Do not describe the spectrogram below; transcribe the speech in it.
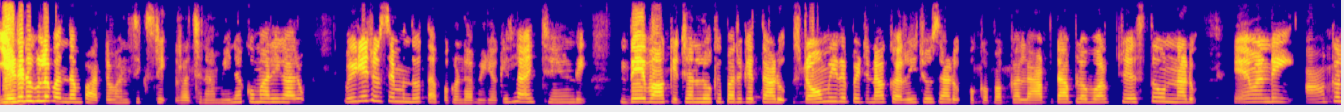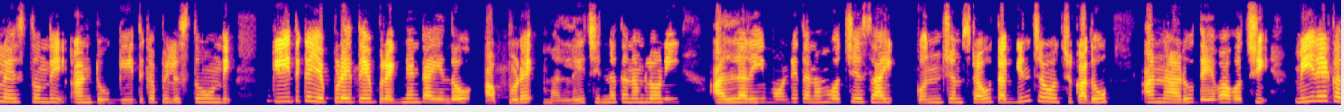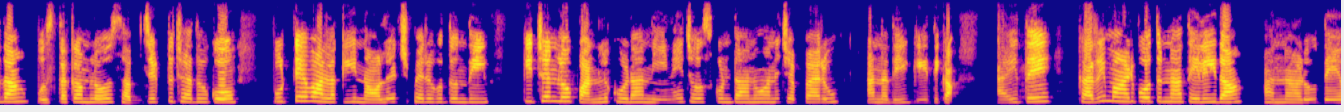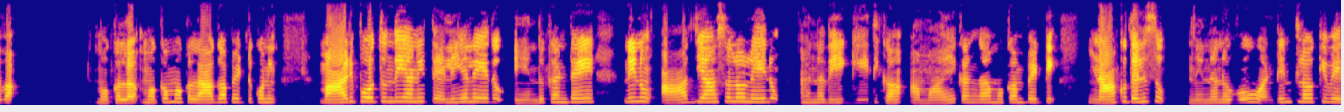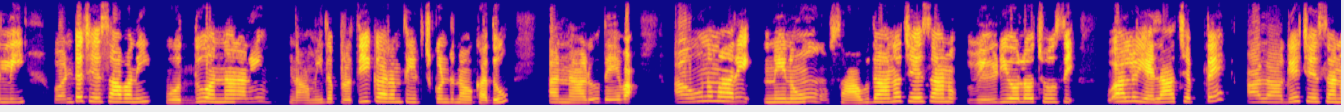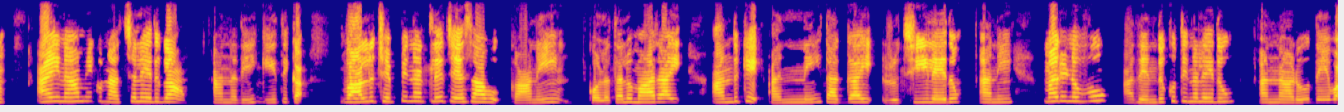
ఏడడుగుల బంధం part one sixty Rachana Meenakumari garu. Video చూసే ముందు తప్పకుండా వీడియోకి లైక్ చేయండి. దేవా కిచెన్లోకి పరిగెత్తాడు. స్టవ్ మీద పెట్టిన కర్రీ చూశాడు. ఒక పక్క ల్యాప్టాప్లో వర్క్ చేస్తూ ఉన్నాడు. ఏమండి ఆకలేస్తుంది అంటూ గీతిక పిలుస్తూ ఉంది. గీతిక ఎప్పుడైతే ప్రెగ్నెంట్ అయిందో అప్పుడే మళ్ళీ చిన్నతనంలోని అల్లరి మొండితనం వచ్చేసాయి కొంచెం స్టవ్ తగ్గించవచ్చు కదూ? అన్నాడు దేవా వచ్చి. మీరే కదా పుస్తకంలో సబ్జెక్టు చదువుకో పుట్టే వాళ్ళకి నాలెడ్జ్ పెరుగుతుంది. కిచెన్లో పనులు కూడా నేనే చూసుకుంటాను అని చెప్పారు అన్నది గీతిక. అయితే కర్రీ మాడిపోతున్నా తెలీదా? అన్నాడు దేవ. మొకల ముఖం ఒకలాగా పెట్టుకుని మాడిపోతుంది అని తెలియలేదు. ఎందుకంటే నేను ఆ ధ్యాసలో లేను అన్నది గీతిక అమాయకంగా ముఖం పెట్టి. నాకు తెలుసు నిన్న నువ్వు వంటింట్లోకి వెళ్ళి వంట చేశావని వద్దు అన్నానని నా మీద ప్రతీకారం తీర్చుకుంటున్నావు కదూ? అన్నాడు దేవ. అవును మరి నేను సావుదాన చేశాను. వీడియోలో చూసి వాళ్ళు ఎలా చెప్తే అలాగే చేశాను. అయినా మీకు నచ్చలేదుగా అన్నది గీతిక. వాళ్ళు చెప్పినట్లే చేశావు కానీ కొలతలు మారాయి. అందుకే అన్నీ తగ్గాయి. రుచి లేదు అని. మరి నువ్వు అదెందుకు తినలేదు? అన్నాడు దేవ.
